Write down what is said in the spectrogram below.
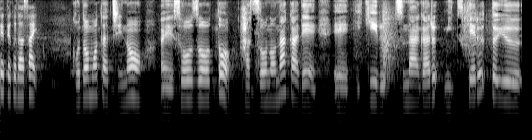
えてください子どもたちの、えー、想像と発想の中で、えー、生きるつながる見つけるという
